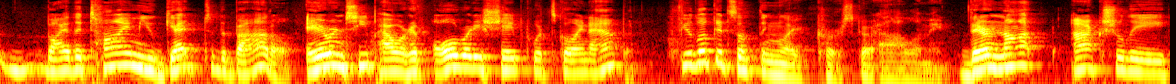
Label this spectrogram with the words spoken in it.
by the time you get to the battle, air and sea power have already shaped what's going to happen. If you look at something like Kursk or Alamein, they're not actually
